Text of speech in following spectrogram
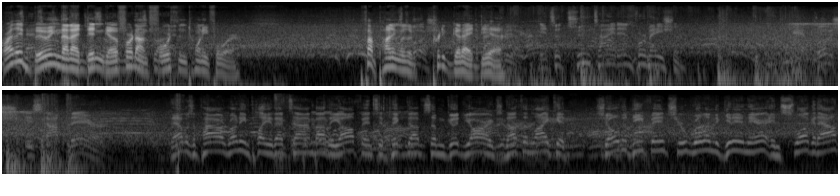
Why are they offense has a booing that I didn't go for it on fourth and 24? I thought punting was a pretty good idea. It's a two tight end formation. And Bush is stopped there. That was a power running play that time by the offense. It picked up some good yards. Nothing like it. Show the defense you're willing to get in there and slug it out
